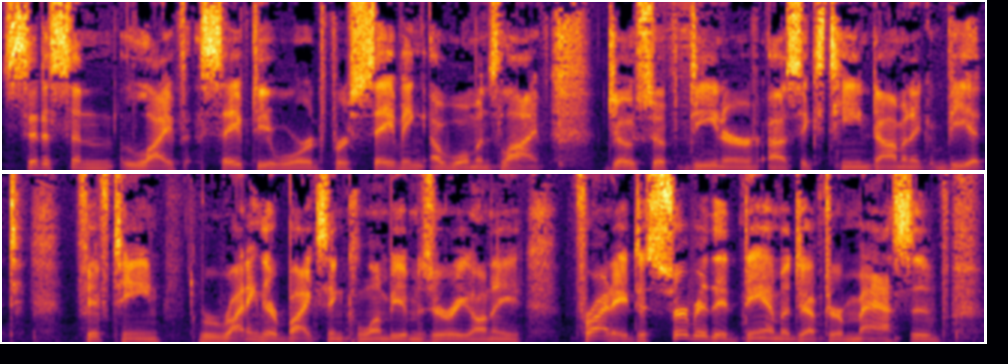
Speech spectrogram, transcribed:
Citizen Life Safety Award for saving a woman's life. Joseph Diener, uh, 16, Dominic Viet, 15, were riding their bikes in Columbia, Missouri on a Friday to survey the damage after a massive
